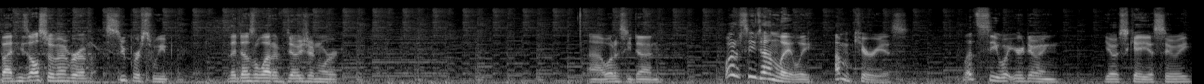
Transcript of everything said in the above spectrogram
But he's also a member of Super Sweep that does a lot of Dojin work. Uh, what has he done? What has he done lately? I'm curious. Let's see what you're doing, Yosuke Yasui.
